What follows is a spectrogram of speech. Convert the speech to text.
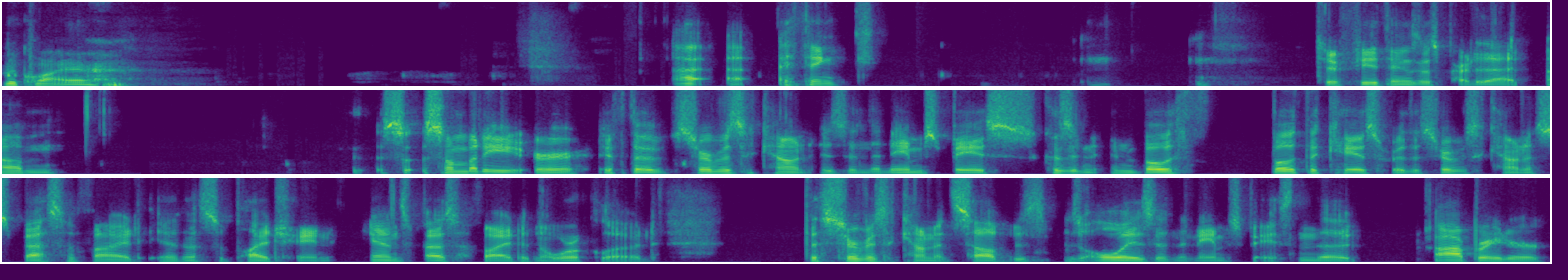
require." I, I think there are a few things as part of that. Um, so somebody, or if the service account is in the namespace, because in, in both both the case where the service account is specified in the supply chain and specified in the workload, the service account itself is, is always in the namespace. and the operator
